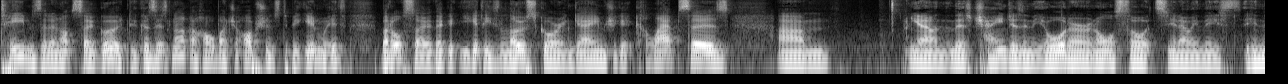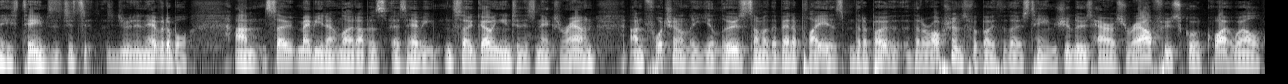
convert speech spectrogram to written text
teams that are not so good? Because there's not a whole bunch of options to begin with, but also get, you get these low scoring games, you get collapses. Um, you know, and there's changes in the order and all sorts, you know, in these in these teams. It's just inevitable. Um, so maybe you don't load up as, as heavy. And so going into this next round, unfortunately, you lose some of the better players that are both that are options for both of those teams. You lose Haris Rauf, who scored quite well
